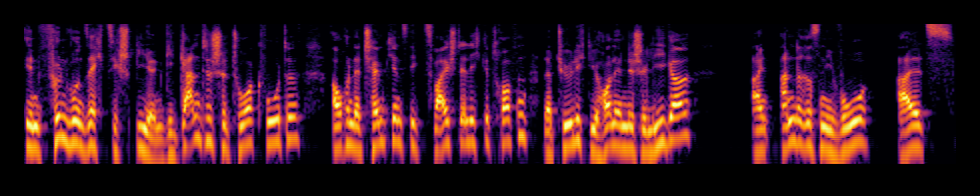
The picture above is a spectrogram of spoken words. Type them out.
in 65 Spielen. Gigantische Torquote. Auch in der Champions League zweistellig getroffen. Natürlich die holländische Liga. Ein anderes Niveau als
